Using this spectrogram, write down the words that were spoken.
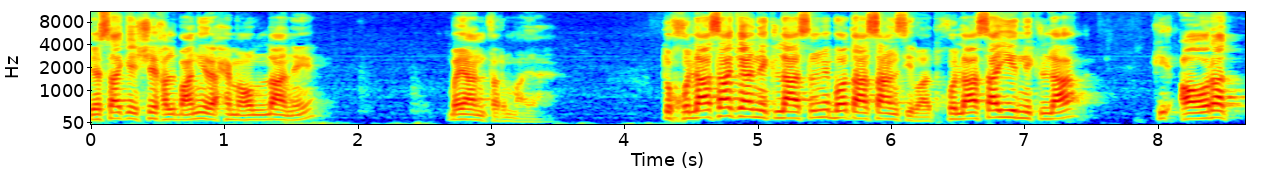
जैसा कि शेख अलबानी रहमल्ला ने बयान फरमाया है। तो ख़ुलासा क्या निकला? असल में बहुत आसान सी बात। ख़ुलासा ये निकला कि औरत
